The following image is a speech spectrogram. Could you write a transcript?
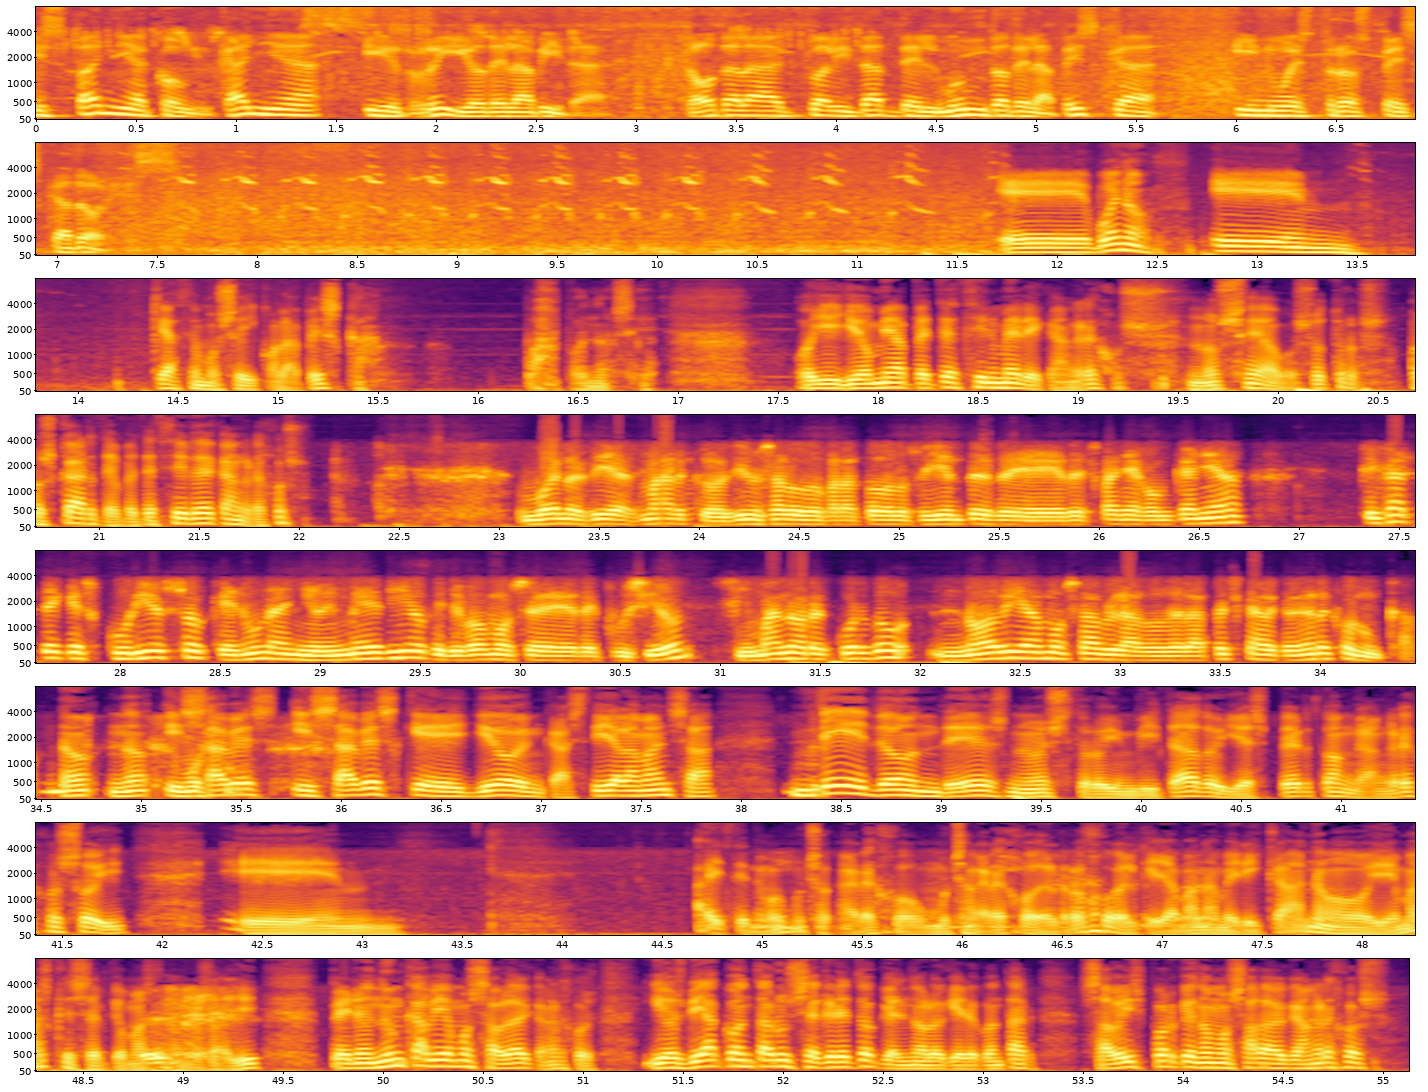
España con caña y río de la vida. Toda la actualidad del mundo de la pesca y nuestros pescadores. Eh, bueno, eh, ¿qué hacemos hoy con la pesca? Buah, pues no sé. Oye, yo me apetece irme de cangrejos. No sé a vosotros. Oscar, ¿te apetece ir de cangrejos? Buenos días, Marcos, y un saludo para todos los oyentes de, de España con Caña. Fíjate que es curioso que en un año y medio que llevamos eh, de fusión, si mal no recuerdo, no habíamos hablado de la pesca del cangrejo nunca. No, no, y sabes, y sabes que yo en Castilla-La Mancha, de donde es nuestro invitado y experto en cangrejos hoy, eh, ahí tenemos mucho cangrejo, mucho cangrejo del rojo, el que llaman americano y demás, que es el que más tenemos allí. Pero nunca habíamos hablado de cangrejos. Y os voy a contar un secreto que él no lo quiere contar. ¿Sabéis por qué no hemos hablado de cangrejos?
